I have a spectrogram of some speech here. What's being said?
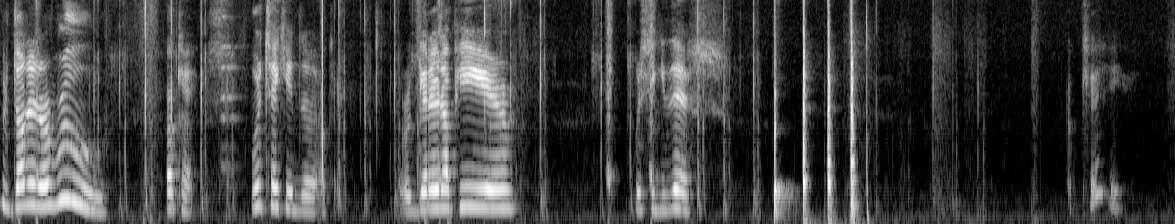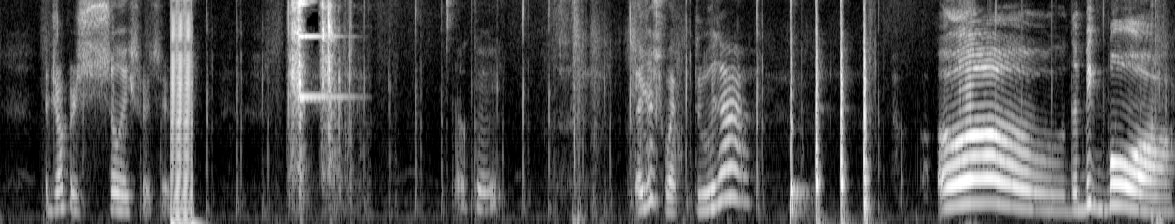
We're done in a room. Okay. We're taking the, okay. We're getting up here. Singing this. Okay. A dropper is so expensive. Okay. I just went through that. Oh, the big oh, boy.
